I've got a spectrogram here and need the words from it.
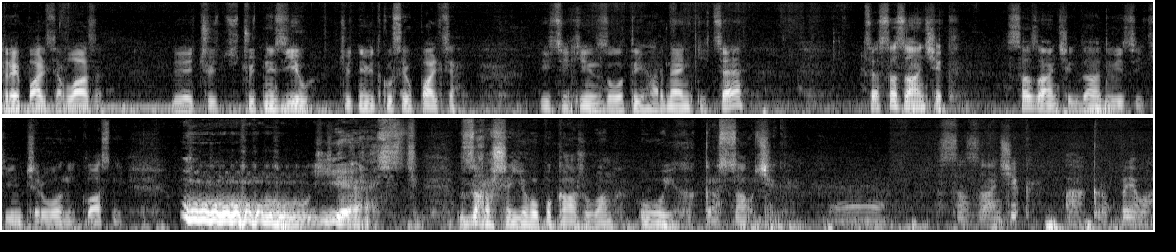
Три пальця влазить. Дивіться, чуть, чуть не з'їв, чуть не відкусив пальця. Дивіться, який він золотий, гарненький. Це, це сазанчик. Сазанчик, да, дивіться, який він червоний, класний. Ууу, єсть! Зараз ще його покажу вам. Ой, красавчик. Сазанчик, а кропива.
